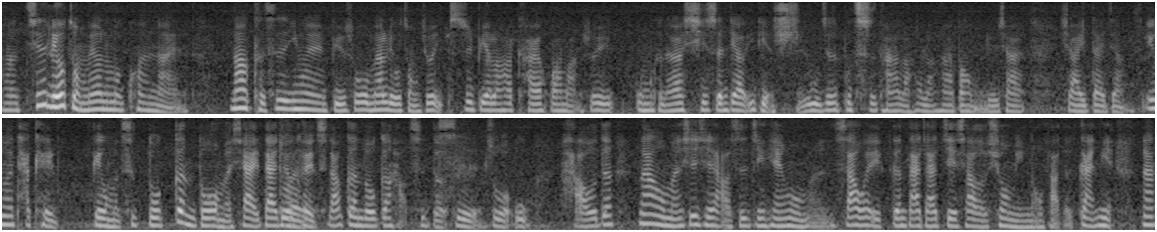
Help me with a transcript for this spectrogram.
嗯，其实留种没有那么困难。那可是因为，比如说我们要留种，就势必要让它开花嘛，所以我们可能要牺牲掉一点食物，就是不吃它，然后让它帮我们留下下一代这样子。因为它可以给我们吃多更多，我们下一代就可以吃到更多更好吃的作物。好的，那我们谢谢老师。今天我们稍微跟大家介绍了秀明农法的概念，那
